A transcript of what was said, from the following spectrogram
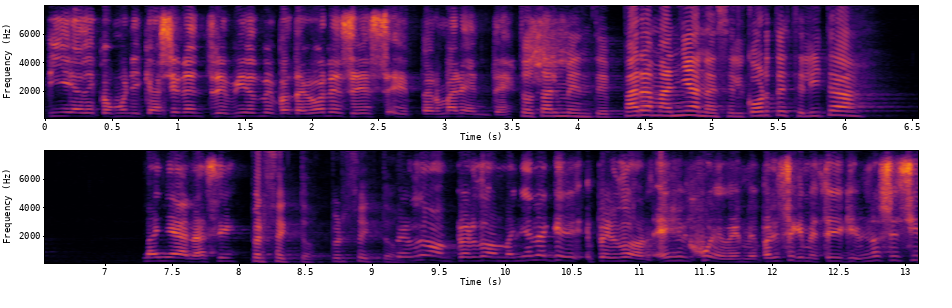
vía de comunicación entre Viedma y Patagones es eh, permanente. Totalmente. ¿Para mañana es el corte, Estelita? Mañana, sí. Perfecto, perfecto. Perdón, perdón, mañana que, perdón, es el jueves, me parece que me estoy equivocando. No sé si,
